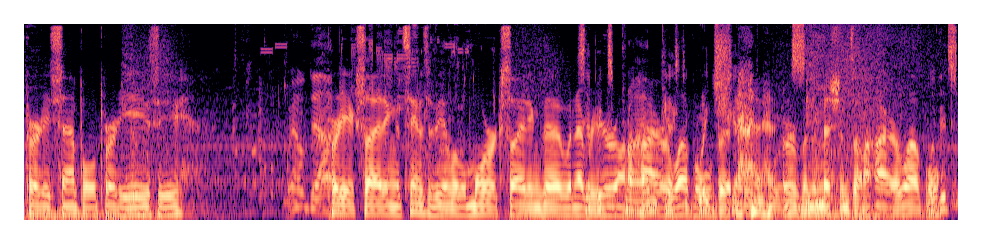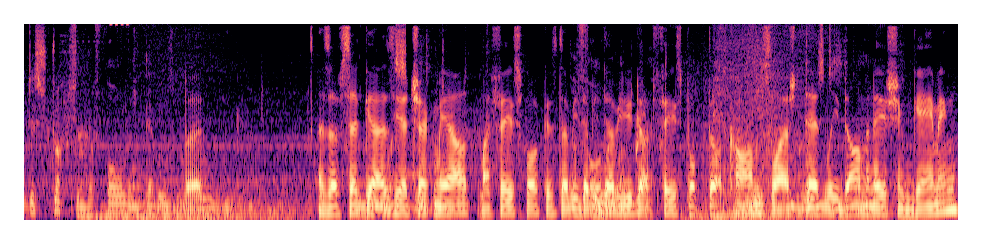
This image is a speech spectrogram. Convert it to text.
Pretty simple, pretty easy. Well done. Pretty exciting. It seems to be a little more exciting though whenever you're on a higher level, but or when the mission's on a higher level. With its destruction, the fallen devils but as I've said, guys, yeah, check me out. My Facebook is www.facebook.com slash deadly domination gaming.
